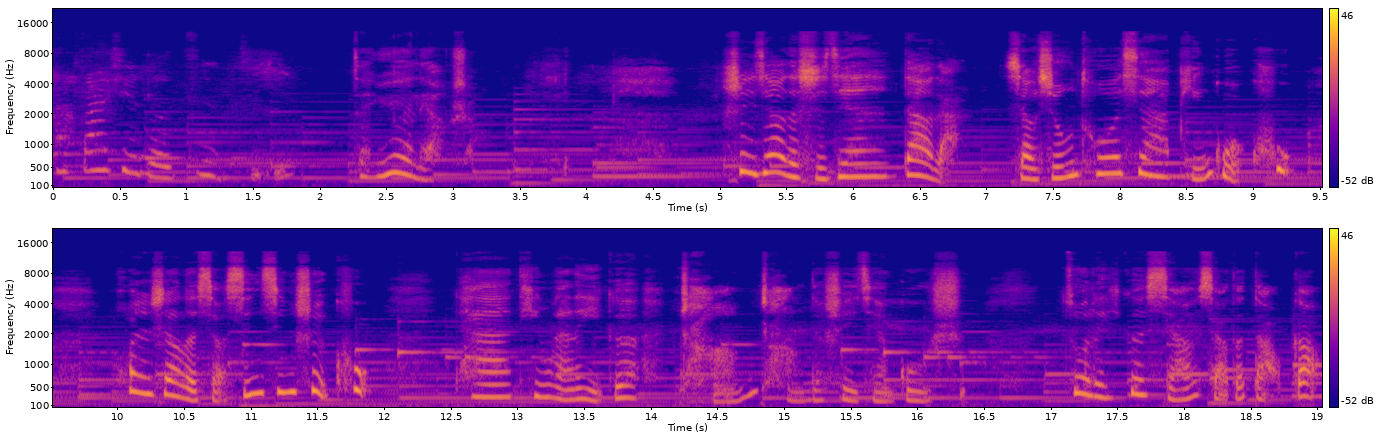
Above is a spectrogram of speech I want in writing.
它发现了自己在月亮上。睡觉的时间到了，小熊脱下苹果裤，换上了小星星睡裤。他听完了一个长长的睡前故事，做了一个小小的祷告，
